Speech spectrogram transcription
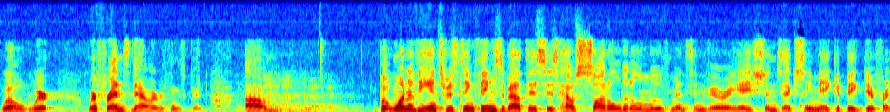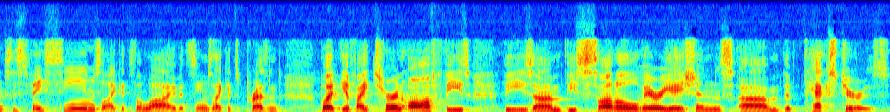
well, we're we're friends now. Everything's good. But one of the interesting things about this is how subtle little movements and variations actually make a big difference. This face seems like it's alive. It seems like it's present. But if I turn off these these um, these subtle variations, um, the textures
